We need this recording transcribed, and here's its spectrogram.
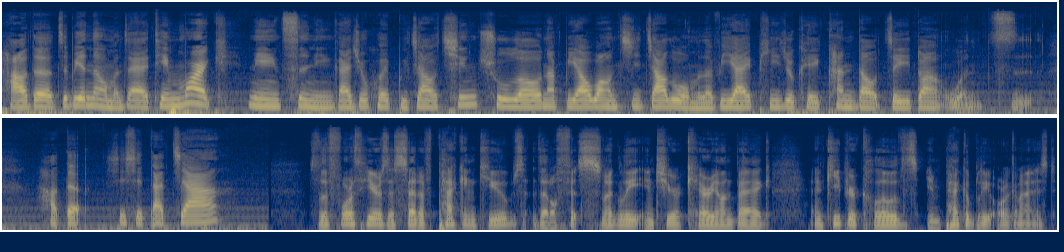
好的，这边呢，我们再听 Mark 念一次，你应该就会比较清楚喽。那不要忘记加入我们的 VIP，就可以看到这一段文字。好的，谢谢大家。So the fourth here is a set of packing cubes that'll fit snugly into your carry-on bag and keep your clothes impeccably organized.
